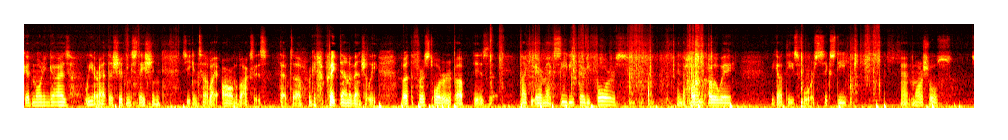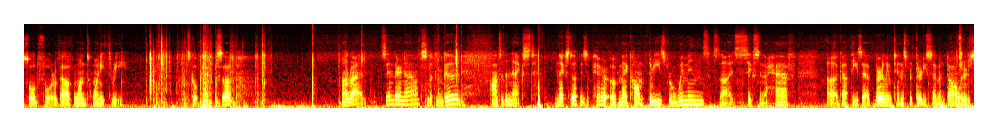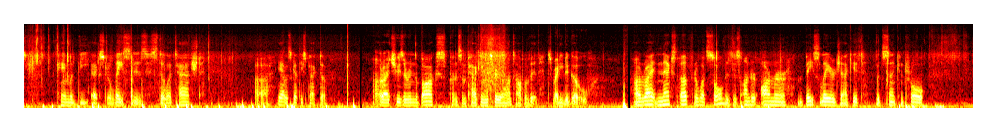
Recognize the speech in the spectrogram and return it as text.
Good morning guys. We are at the shipping station, so you can tell by all the boxes that uh, we're to break down eventually. But the first order up is the Nike Air Max CB34s in the home colorway. We got these for 60 at Marshalls, sold for about 123. Let's go pack this up. Alright, it's in there now, it's looking good. On to the next. Next up is a pair of Metcon 3s for women's, size 6.5. Uh, got these at Burlington's for $37. Came with the extra laces still attached. Uh, yeah, let's get these packed up. Alright, shoes are in the box. Putting some packing material on top of it. It's ready to go. Alright, next up for what's sold is this Under Armour base layer jacket with scent control.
